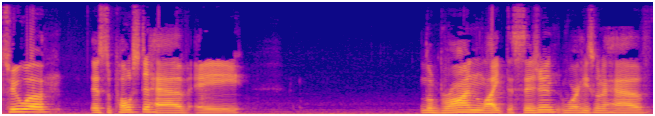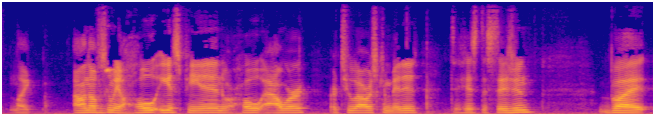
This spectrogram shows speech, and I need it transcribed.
Tua is supposed to have a LeBron-like decision where he's gonna have like I don't know if it's gonna be a whole ESPN or a whole hour or two hours committed to his decision, but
